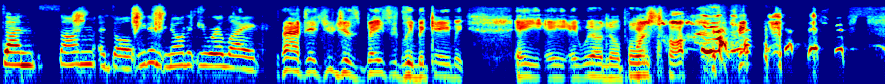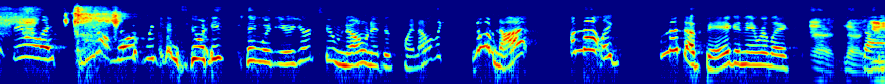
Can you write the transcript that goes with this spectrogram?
done some adult. We didn't know that you were like that you just basically became a a, a, a well-known porn star. They were like we don't know if we can do anything with you. You're too known at this point. I was like no i'm not. I'm not like I'm not that big. And they were like, No, no, you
